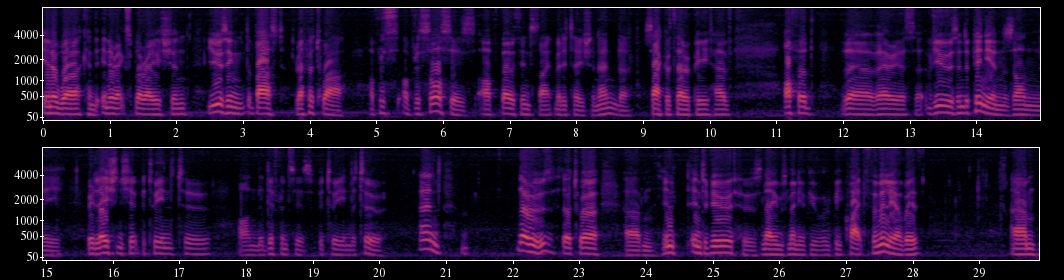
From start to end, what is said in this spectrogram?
inner work and inner exploration, using the vast repertoire of, res- of resources of both insight meditation and uh, psychotherapy, have offered their various uh, views and opinions on the relationship between the two, on the differences between the two. And those that were um, in interviewed, whose names many of you will be quite familiar with, um,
